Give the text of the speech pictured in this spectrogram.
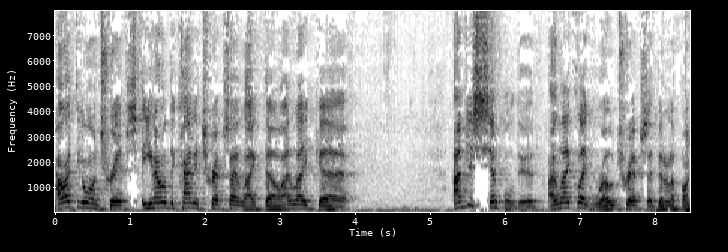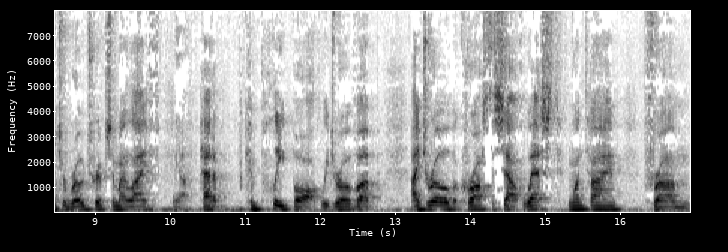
I like to go on trips. You know the kind of trips I like though. I like. uh I'm just simple, dude. I like like road trips. I've been on a bunch of road trips in my life. Yeah. Had a complete ball. We drove up. I drove across the Southwest one time from.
